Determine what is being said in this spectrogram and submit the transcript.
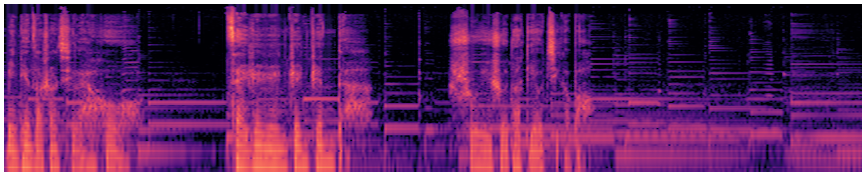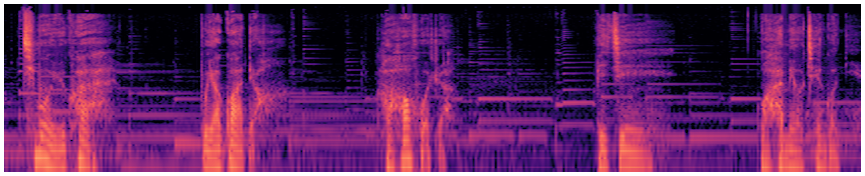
明天早上起来后，再认认真真的数一数到底有几个包。期末愉快，不要挂掉，好好活着。毕竟，我还没有见过你。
